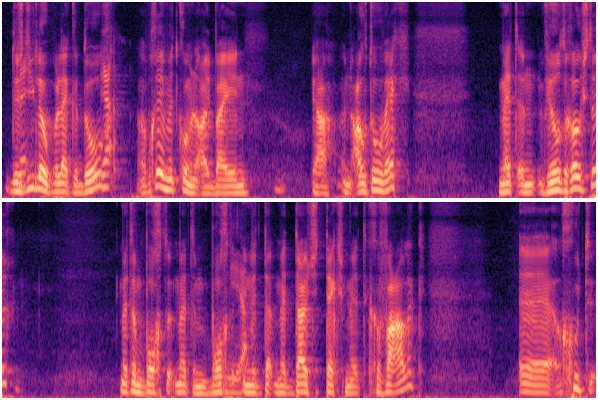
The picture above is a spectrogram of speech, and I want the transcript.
dus Nee. die lopen lekker door. Ja. Op een gegeven moment kom je uit bij een, ja, een autoweg met een wildrooster. Met een bord, met een Ja. in Du- met Duitse tekst met gevaarlijk. Eh, goed,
